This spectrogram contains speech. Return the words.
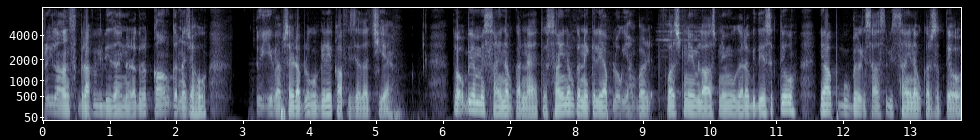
freelance graphic designer अगर काम करना चाहो तो ये वेबसाइट आप लोगों के लिए काफ़ी ज़्यादा अच्छी है। तो अभी हमें साइन अप करना है। तो साइन अप करने के लिए आप लोग यहाँ पर फ़र्स्ट नेम लास्ट नेम वगैरह भी दे सकते हो या आप गूगल के साथ भी साइन अप कर सकते हो।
